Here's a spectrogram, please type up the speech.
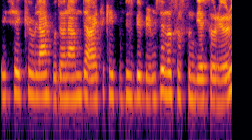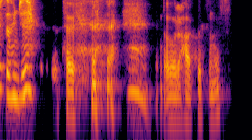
Teşekkürler. Bu dönemde artık hepimiz birbirimize nasılsın diye soruyoruz önce. Tabii. Doğru, haklısınız.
